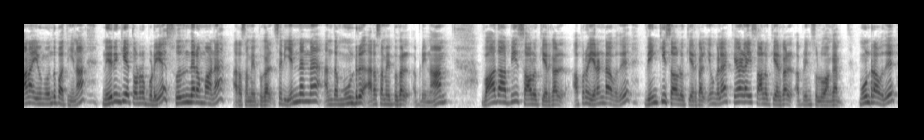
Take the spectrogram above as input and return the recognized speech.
ஆனால் இவங்க வந்து பார்த்தீங்கன்னா நெருங்கிய தொடர்புடைய சுதந்திரமான அரசமைப்புகள். சரி என்னென்ன அந்த மூன்று அரசமைப்புகள் அப்படின்னா வாதாபி சாளுக்கியர்கள். அப்புறம் இரண்டாவது வெங்கி சாளுக்கியர்கள். இவங்களை கேளை சாளுக்கியர்கள் அப்படின்னு சொல்லுவாங்க. மூன்றாவது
